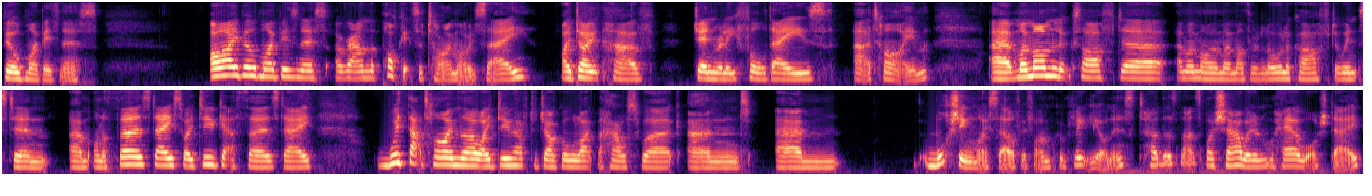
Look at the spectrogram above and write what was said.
build my business. I build my business around the pockets of time, I would say. I don't have generally full days at a time. Uh, my mum looks after, and my mum and my mother in law look after Winston um, on a Thursday, so I do get a Thursday. With that time, though, I do have to juggle like the housework and um, washing myself, if I'm completely honest. That's my shower and hair wash day.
